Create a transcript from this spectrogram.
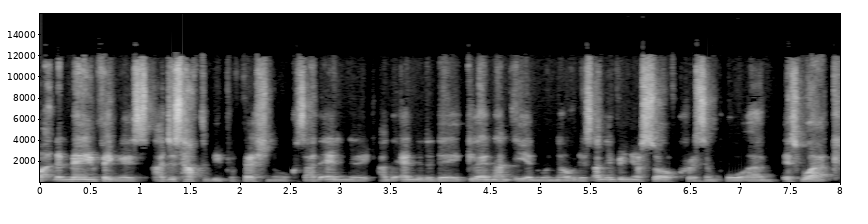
But the main thing is, I just have to be professional because at the end, of, at the end of the day, Glenn and Iain will know this, and even yourself, Chris and Paul. Um, it's work,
